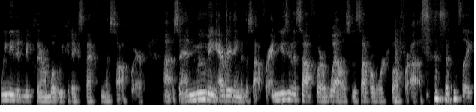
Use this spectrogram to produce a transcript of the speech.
we needed to be clear on what we could expect from the software. Uh, so, and moving everything to the software and using the software well, so the software worked well for us. so it's like,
